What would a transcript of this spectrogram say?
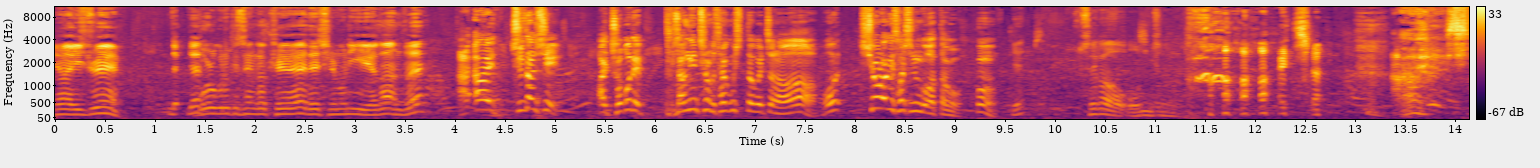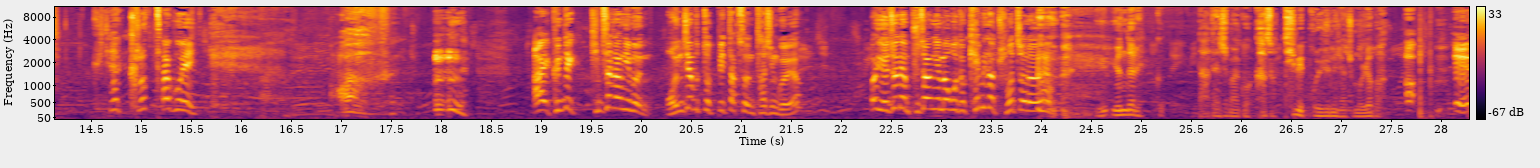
야 이주임 네, 뭘 그렇게 생각해 내 질문이 이해가 안 돼? 아, 아, 주산 씨. 아, 저번에 부장님처럼 살고 싶다고 했잖아. 어? 치열하게 사시는 것 같다고. 어. 제가 언제 참. 아, 그냥 그렇다고 해. 아, 음. 아, 근데 김 사장님은 언제부터 삐딱선 타신 거예요? 아, 예전에 부장님하고도 케미가 좋았잖아요. 유- 윤대리, 그, 나대지 말고 가서 TV 볼륨이나 좀 올려봐. 아, 예.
